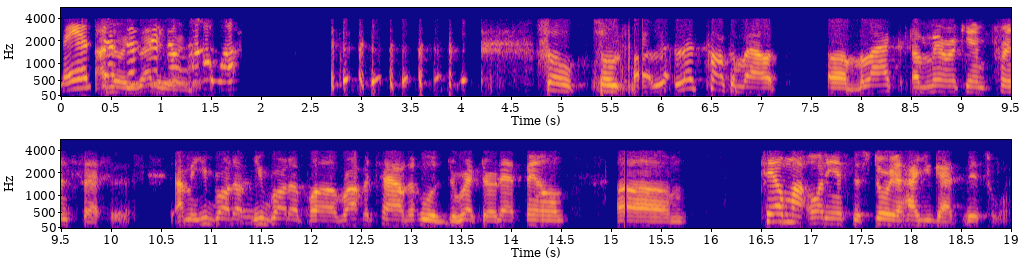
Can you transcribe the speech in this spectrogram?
I know exactly where it is. Figueroa. so so uh, let, let's talk about uh, Black American princesses. I mean, you brought up you brought up uh, Robert Townsend, who was director of that film. Um, tell my audience the story of how you got this one.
